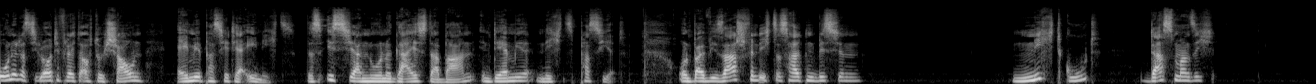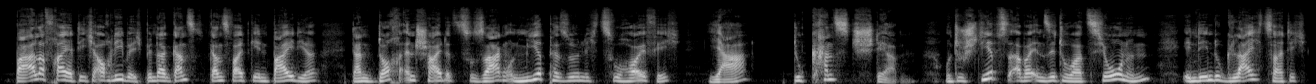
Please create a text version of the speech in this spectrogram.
Ohne dass die Leute vielleicht auch durchschauen, ey, mir passiert ja eh nichts. Das ist ja nur eine Geisterbahn, in der mir nichts passiert. Und bei Visage finde ich das halt ein bisschen nicht gut, dass man sich bei aller Freiheit, die ich auch liebe, ich bin da ganz, ganz weitgehend bei dir, dann doch entscheidet zu sagen und mir persönlich zu häufig, ja, du kannst sterben. Und du stirbst aber in Situationen, in denen du gleichzeitig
